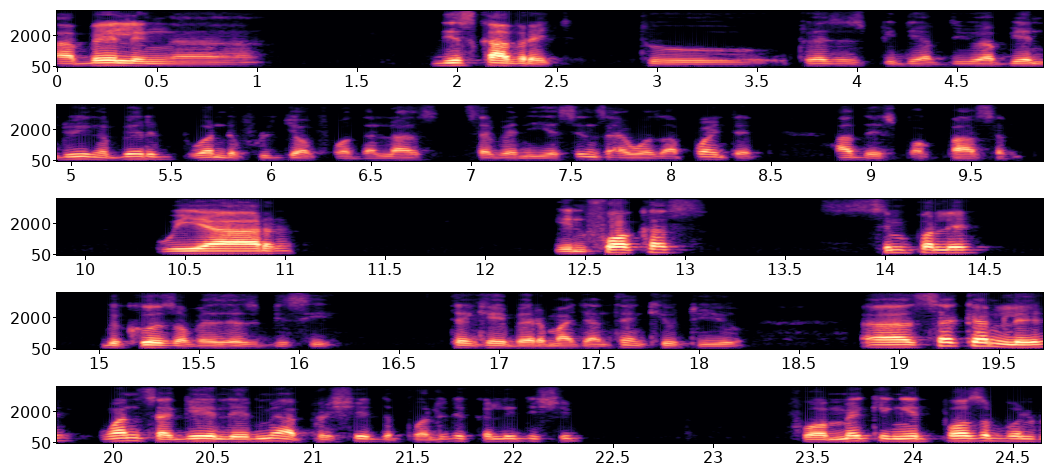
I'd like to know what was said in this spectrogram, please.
availing uh, this coverage to, to SSPDF. You have been doing a very wonderful job for the last seven years since I was appointed as the spokesperson we are in focus simply because of SSBC. Thank you very much, and thank you to you. Uh, secondly, once again, let me appreciate the political leadership for making it possible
